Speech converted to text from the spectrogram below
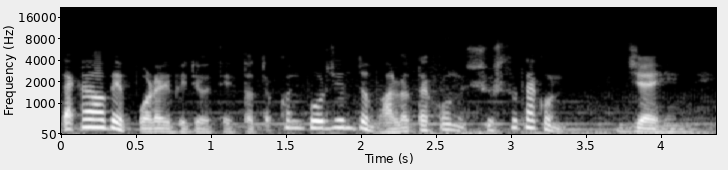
দেখা হবে পরের ভিডিওতে। ততক্ষণ পর্যন্ত ভালো থাকুন, সুস্থ থাকুন। জয় হিন্দ।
